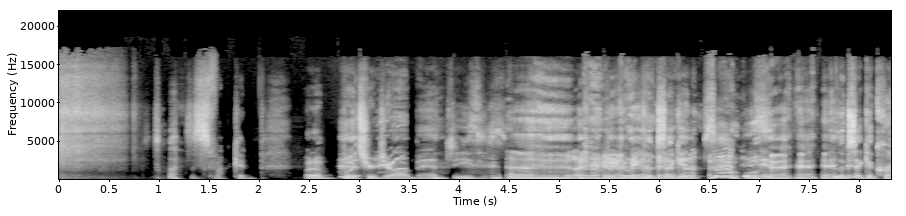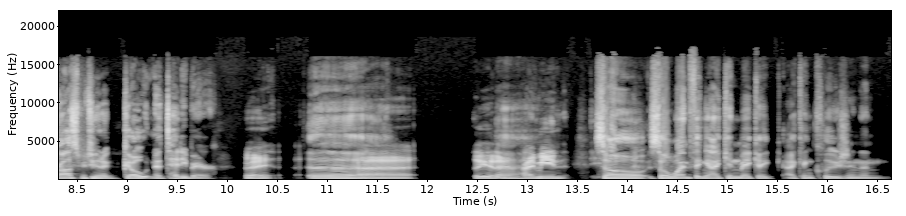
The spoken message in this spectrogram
This is fucking what a butcher job, man. Jesus. it Literally looks like a- it, It looks like a cross between a goat and a teddy bear. Right? uh, Uh, Look at it. Uh, I mean, So, so one thing I can make a, a conclusion and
